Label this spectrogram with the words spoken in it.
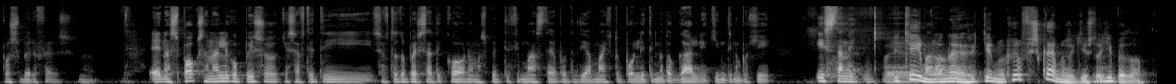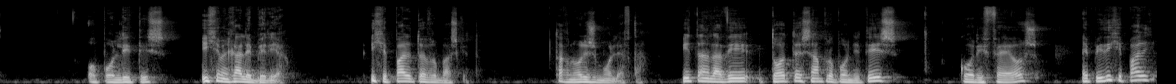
Πώς συμπεριφέρεσαι. Ναι. Ε, να σας πάω ξανά λίγο πίσω και σε, αυτή τη, σε αυτό το περιστατικό, να μας πείτε τι θυμάστε από τη διαμάχη του πολίτη με τον Γκάλι εκείνη την εποχή. Ήσταν ε, εκεί ήμουν, ναι, εκεί ήμουν. Φυσικά ήμουν εκεί, στο ναι. γήπεδο. Ο πολίτης είχε μεγάλη εμπειρία. Είχε πάρει το Ευρωμπάσκετ. Τα γνωρίζουμε όλοι αυτά. Ήταν δηλαδή τότε, σαν προπονητής, κορυφαίος, επειδή είχε πάρει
